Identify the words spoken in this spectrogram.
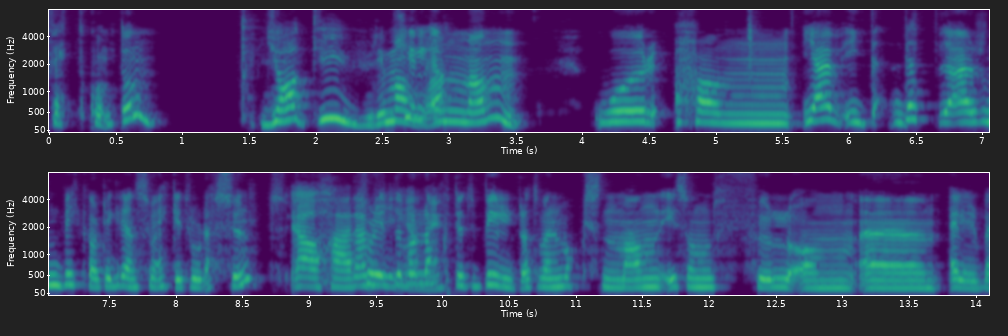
fettkontoen Ja, guri malla! til en mann hvor han jeg, Dette er sånn bikka over til grenser som jeg ikke tror det er sunt. Ja, her er Fordi det var lagt ut bilder at det var en voksen mann i sånn full on eh, LB.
